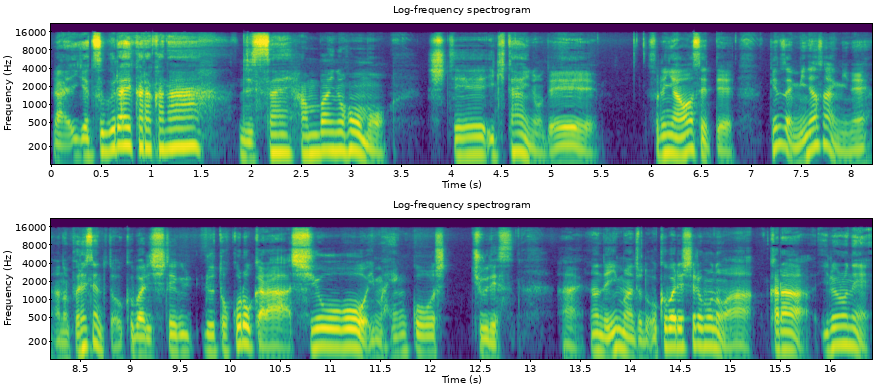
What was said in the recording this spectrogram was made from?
来月ぐらいからかな。実際販売の方もしていきたいのでそれに合わせて現在皆さんにねあのプレゼントでお配りしているところから仕様を今変更中です。はい、なので今ちょっとお配りしてるものはからいろいろね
